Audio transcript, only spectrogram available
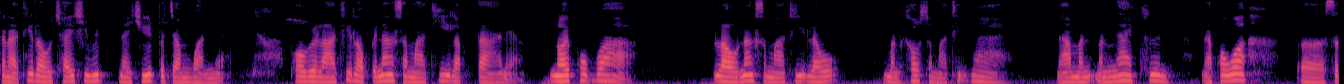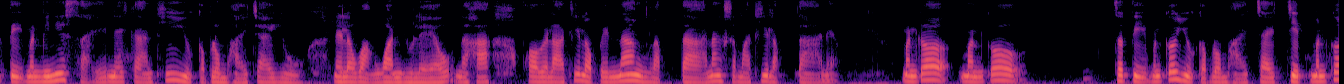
ขณะที่เราใช้ชีวิตในชีวิตประจำวันเนี่ย พอเวลาที่เราไปนั่งสมาธิหลับตาเนี่ยน้อยพบว่าเรานั่งสมาธิแล้วมันเข้าสมาธิง่ายนะมันมันง่ายขึ้นนะเพราะว่าสติมันมีนิสัยในการที่อยู่กับลมหายใจอยู่ในระหว่างวันอยู่แล้วนะคะพอเวลาที่เราไปนั่งหลับตา นั่งสมาธิหลับตาเนี่ยมันก็มันก็สติมันก็อยู่กับลมหายใจจิต มันก็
